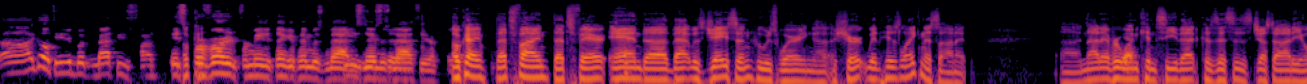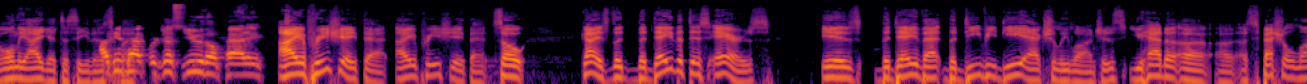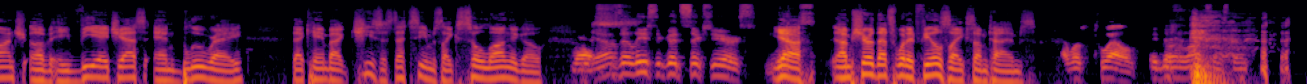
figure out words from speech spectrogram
Uh, I go with either, but Matthew's fine. It's Okay. perverted for me to think of him as Matt. His name is to- Matthew. Okay, that's fine. That's fair. And uh, that was Jason, who was wearing a, a shirt with his likeness on it. Uh, not everyone can see that because this is just audio. Only I get to see this. I did but- that for just you, though, Patty. I appreciate that. I appreciate that. So, guys, the the day that this airs is the day that the DVD actually launches. You had a a, a special launch of a VHS and Blu-ray that came back. Jesus, that seems like so long ago. Yes. This is at least a good six years. Yeah, I'm sure that's what it feels like sometimes. I was 12. They've done a lot.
